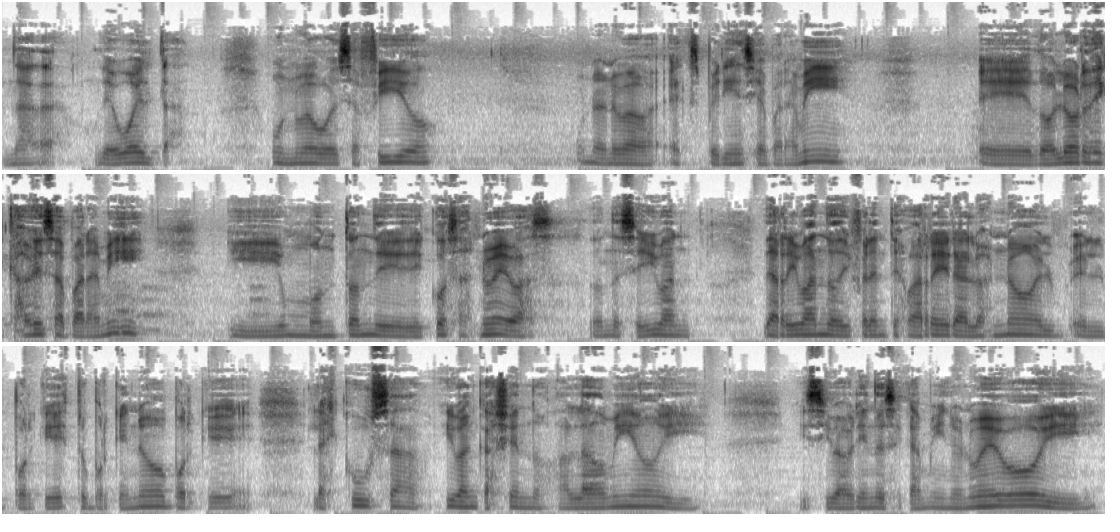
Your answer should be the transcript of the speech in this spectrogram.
nada, de vuelta, un nuevo desafío, una nueva experiencia para mí, eh, dolor de cabeza para mí y un montón de, de, cosas nuevas donde se iban derribando diferentes barreras, los no, el, el por qué esto, por qué no, porque la excusa, iban cayendo al lado mío y, y se iba abriendo ese camino nuevo y,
